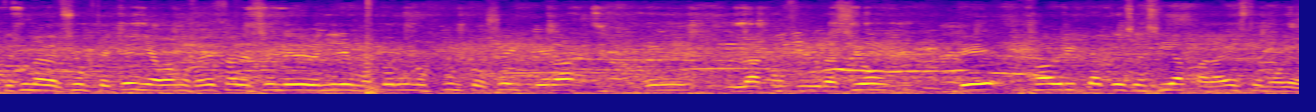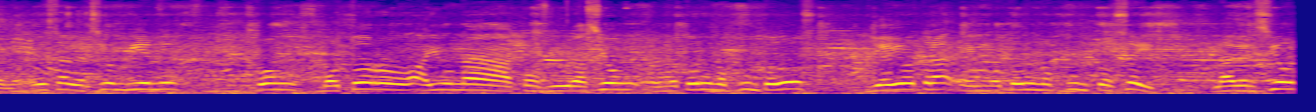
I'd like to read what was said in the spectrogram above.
Esta es una versión pequeña, vamos a ver, esta versión debe venir en motor 1.6 que era la configuración de fábrica que se hacía para este modelo. Esta versión viene con motor, hay una configuración en motor 1.2 y hay otra en motor 1.6. La versión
